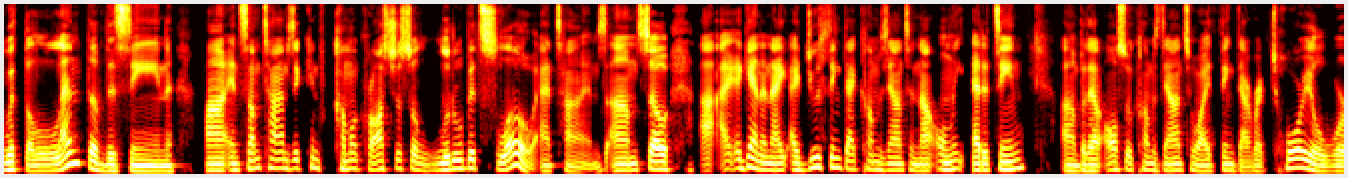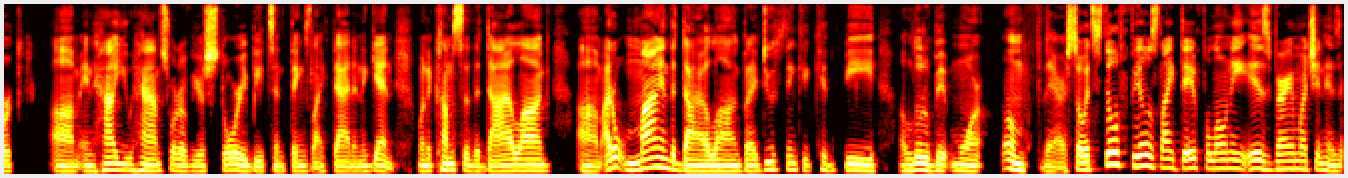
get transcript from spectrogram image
with the length of the scene. Uh, and sometimes it can come across just a little bit slow at times. Um, so I again, and I I do think that comes down to not only editing, um, but that also comes down to, I think, directorial work, um, and how you have sort of your story beats and things like that. And again, when it comes to the dialogue, um, I don't mind the dialogue, but I do think it could be a little bit more oomph there. So it still feels like Dave Filoni is very much in his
